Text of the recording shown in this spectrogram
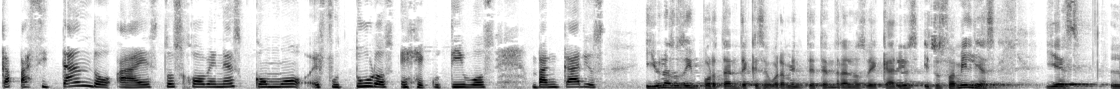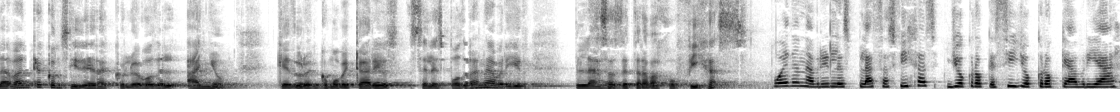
capacitando a estos jóvenes como eh, futuros ejecutivos bancarios. Y una duda importante que seguramente tendrán los becarios y sus familias, y es, ¿la banca considera que luego del año que duren como becarios se les podrán abrir plazas de trabajo fijas? ¿Pueden abrirles plazas fijas? Yo creo que sí, yo creo que habría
